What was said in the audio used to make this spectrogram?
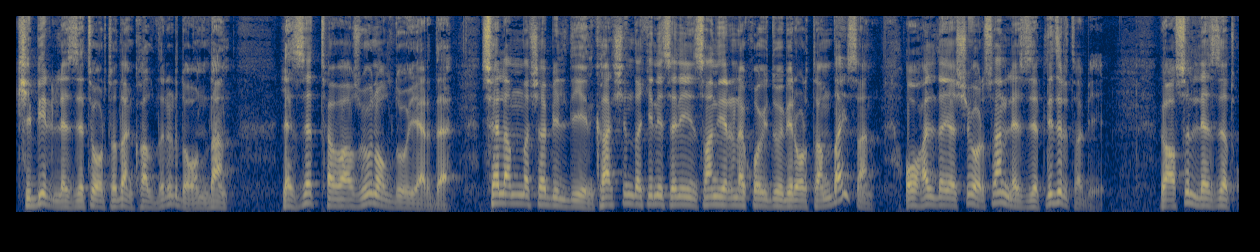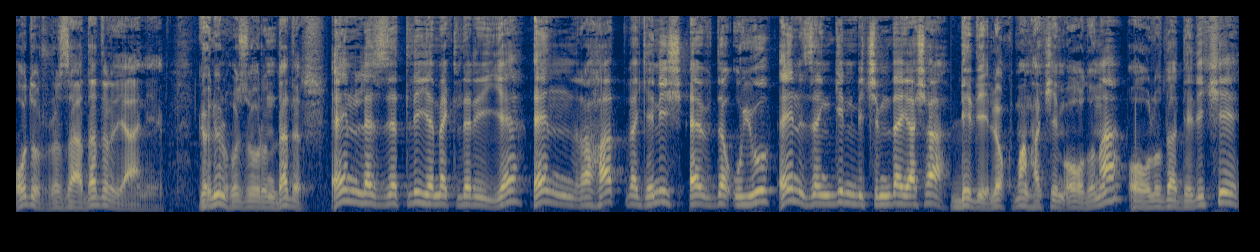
Kibir lezzeti ortadan kaldırır da ondan. Lezzet tevazuun olduğu yerde, selamlaşabildiğin, karşındakini seni insan yerine koyduğu bir ortamdaysan, o halde yaşıyorsan lezzetlidir tabii. Ve asıl lezzet odur, rızadadır yani. Gönül huzurundadır. En lezzetli yemekleri ye, en rahat ve geniş evde uyu, en zengin biçimde yaşa dedi Lokman Hakim oğluna. Oğlu da dedi ki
